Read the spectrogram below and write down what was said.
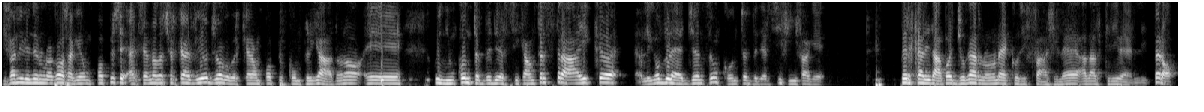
di fargli vedere una cosa che è un po' più se- eh, sei andato a cercare il videogioco perché era un po' più complicato, no? E quindi un conto è vedersi Counter Strike, League of Legends, un conto è vedersi FIFA che per carità, poi giocarlo non è così facile eh, ad alti livelli, però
